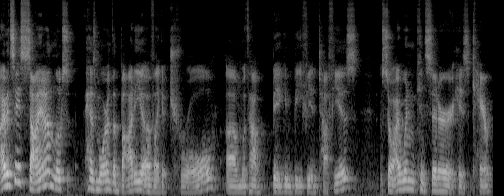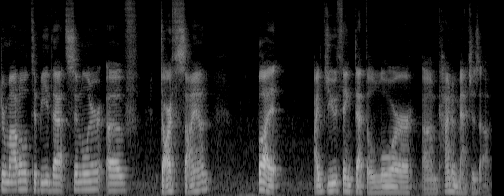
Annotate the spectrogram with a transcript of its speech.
I would say Sion looks has more of the body of like a troll, um, with how big and beefy and tough he is. So I wouldn't consider his character model to be that similar of Darth Sion, but I do think that the lore um, kind of matches up.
